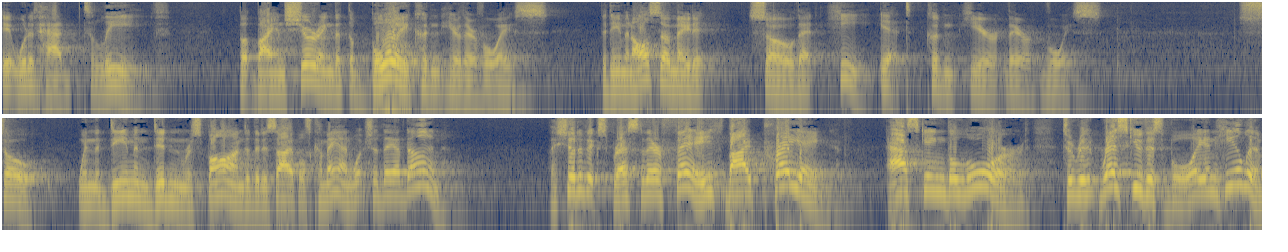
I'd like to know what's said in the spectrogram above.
it would have had to leave. But by ensuring that the boy couldn't hear their voice, the demon also made it so that he, it, couldn't hear their voice. So, when the demon didn't respond to the disciples' command, what should they have done? They should have expressed their faith by praying, asking the Lord to re- rescue this boy and heal him,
